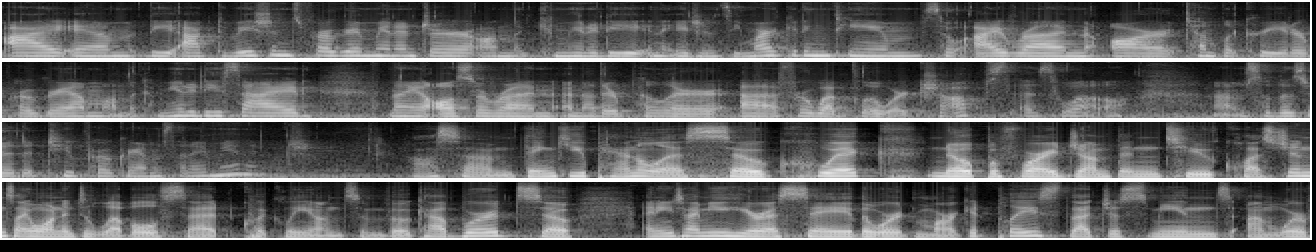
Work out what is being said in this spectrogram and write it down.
I am the activations program manager on the community and agency marketing team. So I run our template creator program on the community side. And then I also run another pillar uh, for Webflow workshops as well. Um, so those are the two programs that I manage. Awesome. Thank you, panelists. So, quick note before I jump into questions, I wanted to level set quickly on some vocab words. So, anytime you hear us say the word marketplace, that just means um, we're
